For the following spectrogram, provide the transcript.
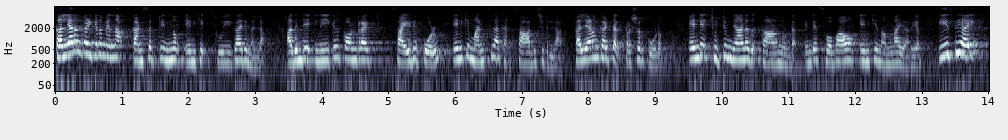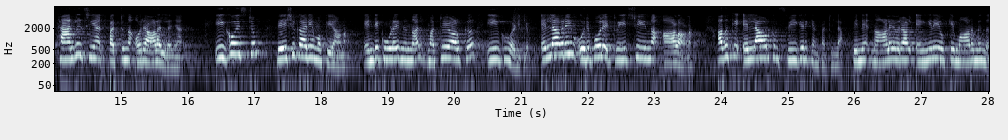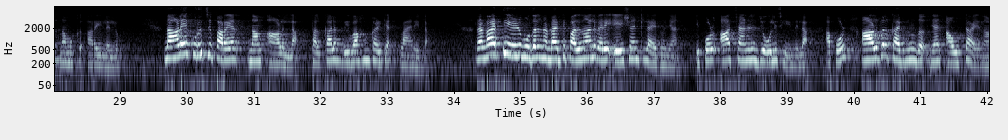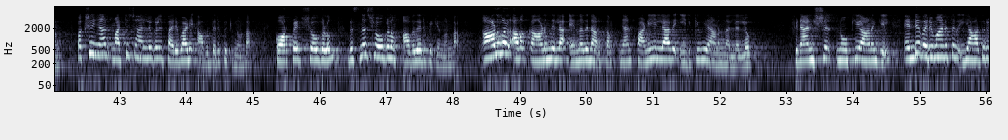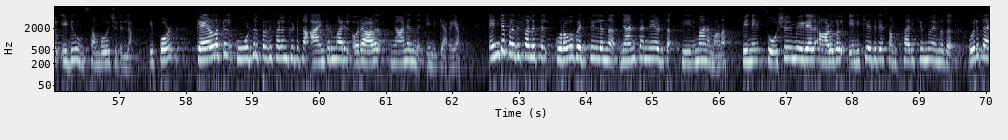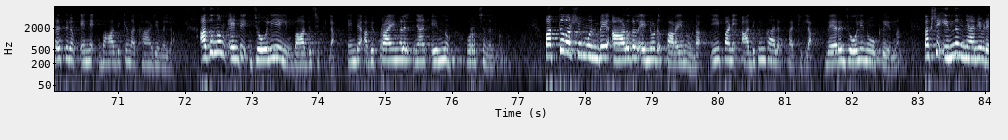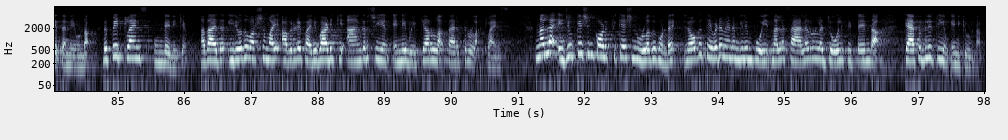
കല്യാണം കഴിക്കണം എന്ന കൺസെപ്റ്റ് ഇന്നും എനിക്ക് സ്വീകാര്യമല്ല. അതിന്റെ ലീഗൽ കോൺട്രാക്ട് സൈഡ് ഇപ്പോഴും എനിക്ക് മനസ്സിലാക്കാൻ സാധിച്ചിട്ടില്ല. കല്യാണം കഴിച്ചാൽ പ്രഷർ കൂടും. എന്റെ ചുറ്റും ഞാനത് കാണുന്നുണ്ട്. എന്റെ സ്വഭാവം എനിക്ക് നന്നായി അറിയാം. ഈസിയായി ഹാൻഡിൽ ചെയ്യാൻ പറ്റുന്ന ഒരാളല്ല ഞാൻ. ഈഗോയിസ്റ്റും ദേഷ്യക്കാരിയുമൊക്കെയാണ് എന്റെ കൂടെ നിന്നാൽ മറ്റൊരാൾക്ക് ഈഗോ അടിക്കും. എല്ലാവരെയും ഒരുപോലെ ട്രീറ്റ് ചെയ്യുന്ന ആളാണ്. അതൊക്കെ എല്ലാവർക്കും സ്വീകരിക്കാൻ പറ്റില്ല. പിന്നെ നാളെ ഒരാൾ എങ്ങനെയൊക്കെ മാറുമെന്ന് നമുക്ക് അറിയില്ലല്ലോ. നാളെക്കുറിച്ച് പറയാൻ നാം ആളല്ല. തൽക്കാലം വിവാഹം കഴിക്കാൻ പ്ലാനില്ല രണ്ടായിരത്തി ഏഴ് മുതൽ രണ്ടായിരത്തി പതിനാല് വരെ ഏഷ്യാനെറ്റിലായിരുന്നു ഞാൻ. ഇപ്പോൾ ആ ചാനൽ ജോലി ചെയ്യുന്നില്ല. അപ്പോൾ ആളുകൾ കരുതുന്നത് ഞാൻ ഔട്ടായെന്നാണ് പക്ഷേ ഞാൻ മറ്റു ചാനലുകളിൽ പരിപാടി അവതരിപ്പിക്കുന്നുണ്ട്. കോർപ്പറേറ്റ് ഷോകളും ബിസിനസ് ഷോകളും അവതരിപ്പിക്കുന്നുണ്ട്. ആളുകൾ അവ കാണുന്നില്ല എന്നതിനർത്ഥം ഞാൻ പണിയില്ലാതെ ഇരിക്കുകയാണെന്നല്ലല്ലോ. ഫിനാൻഷ്യൽ നോക്കിയാണെങ്കിൽ എന്റെ വരുമാനത്തിൽ യാതൊരു ഇടിവും സംഭവിച്ചിട്ടില്ല. ഇപ്പോൾ കേരളത്തിൽ കൂടുതൽ പ്രതിഫലം കിട്ടുന്ന ആങ്കർമാരിൽ ഒരാൾ ഞാനെന്ന് എനിക്കറിയാം. എന്റെ പ്രതിഫലത്തിൽ കുറവ് വരുത്തില്ലെന്ന് ഞാൻ തന്നെ എടുത്ത തീരുമാനമാണ്. പിന്നെ സോഷ്യൽ മീഡിയയിൽ ആളുകൾ എനിക്കെതിരെ സംസാരിക്കുന്നു എന്നത് ഒരു തരത്തിലും എന്നെ ബാധിക്കുന്ന കാര്യമല്ല. അതൊന്നും എന്റെ ജോലിയെയും ബാധിച്ചിട്ടില്ല. എന്റെ അഭിപ്രായങ്ങളിൽ ഞാൻ എന്നും ഉറച്ചു നിൽക്കുന്നു. പത്ത് വർഷം മുൻപേ ആളുകൾ എന്നോട് പറയുന്നുണ്ട് ഈ പണി അധികം കാലം പറ്റില്ല വേറെ ജോലി നോക്കുക എന്ന്. പക്ഷെ ഇന്നും ഞാനിവിടെ തന്നെയുണ്ട്. റിപ്പീറ്റ് ക്ലയൻസ് ഉണ്ട് എനിക്ക്. അതായത് ഇരുപത് വർഷമായി അവരുടെ പരിപാടിക്ക് ആങ്കർ ചെയ്യാൻ എന്നെ വിളിക്കാറുള്ള തരത്തിലുള്ള ക്ലയൻസ്. നല്ല എഡ്യൂക്കേഷൻ ക്വാളിഫിക്കേഷൻ ഉള്ളതുകൊണ്ട് ലോകത്ത് എവിടെ വേണമെങ്കിലും പോയി നല്ല സാലറി ഉള്ള ജോലി കിട്ടേണ്ട കാപ്പബിലിറ്റിയും എനിക്കുണ്ട്.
